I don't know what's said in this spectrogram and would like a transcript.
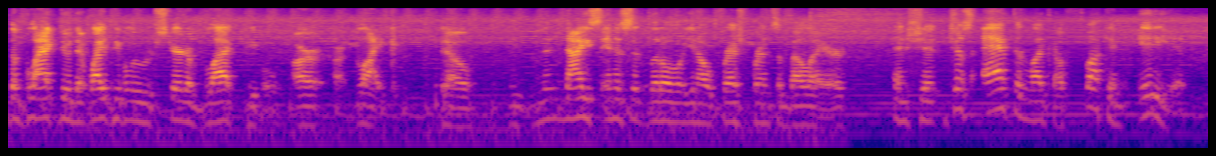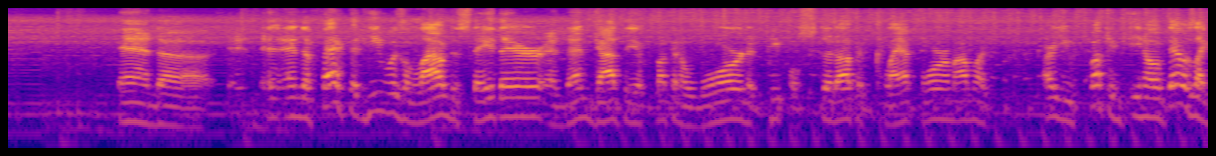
the black dude that white people who are scared of black people are, are like, you know, nice, innocent little, you know, Fresh Prince of Bel Air and shit, just acting like a fucking idiot. And uh, and, the fact that he was allowed to stay there and then got the fucking award and people stood up and clapped for him, I'm like, are you fucking, you know, if that was like,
